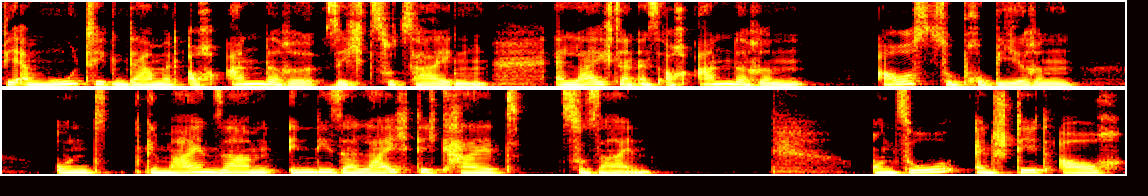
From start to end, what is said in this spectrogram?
Wir ermutigen damit auch andere, sich zu zeigen, erleichtern es auch anderen, auszuprobieren und gemeinsam in dieser Leichtigkeit zu sein. Und so entsteht auch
